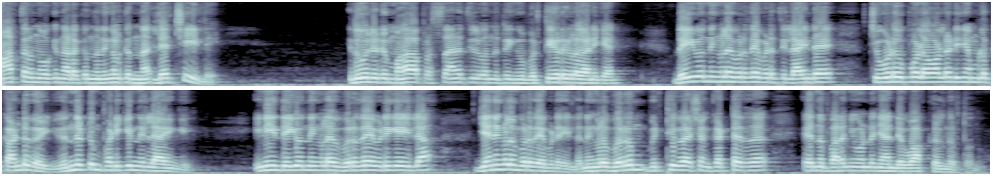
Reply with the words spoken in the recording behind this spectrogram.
മാത്രം നോക്കി നടക്കുന്ന നിങ്ങൾക്ക് ലജ്ജയില്ലേ? ഇതുപോലൊരു മഹാപ്രസ്ഥാനത്തിൽ വന്നിട്ട് നിങ്ങൾ വൃത്തികേടുകൾ കാണിക്കാൻ. ദൈവം നിങ്ങളെ വെറുതെ വിടത്തില്ല. അതിന്റെ ചുവടുവെപ്പുകൾ ഓൾറെഡി നമ്മൾ കണ്ടു കഴിഞ്ഞു. എന്നിട്ടും പഠിക്കുന്നില്ല എങ്കിൽ. ഇനിയും ദൈവം നിങ്ങളെ വെറുതെ വിടുകയില്ല. ജനങ്ങളും വെറുതെ വിടുകയില്ല. നിങ്ങൾ വെറും വിഡ്ഢിവേഷം കെട്ടരുത് എന്ന് പറഞ്ഞുകൊണ്ട് ഞാൻ എന്റെ വാക്കുകൾ നിർത്തുന്നു.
